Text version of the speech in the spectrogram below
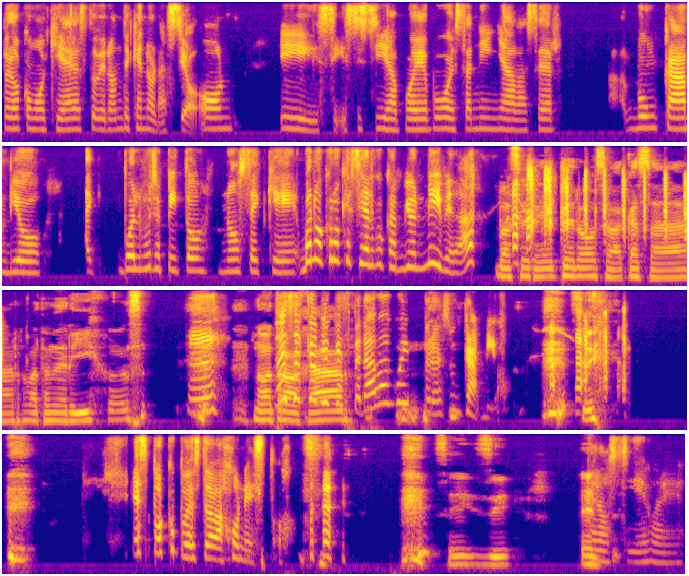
Pero como quiera estuvieron de que en oración. Y sí, sí, sí, a huevo, esta niña va a ser ah, un cambio. Ay, Vuelvo y repito, no sé qué. Bueno, creo que sí algo cambió en mí, ¿verdad? Va a ser hetero, se va a casar, va a tener hijos, Eh, no va a No es el cambio que trabajar. esperaba, güey, pero es un cambio. Sí, Es poco, pero es trabajo honesto. sí, sí. Eh, Pero sí, güey.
